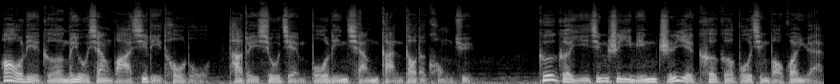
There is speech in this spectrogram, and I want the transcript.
奥列格没有向瓦西里透露他对修建柏林墙感到的恐惧。哥哥已经是一名职业克格勃情报官员。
